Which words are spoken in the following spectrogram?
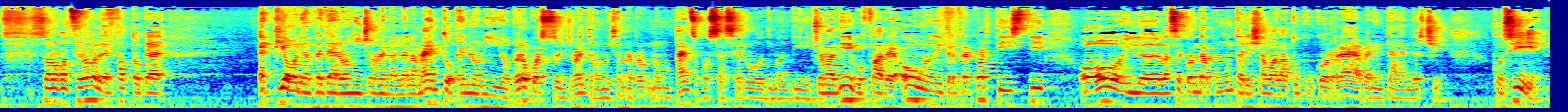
sono consapevole del fatto che è Pioli a vederlo ogni giorno in allenamento e non io, però questo sinceramente non mi sembra proprio, non penso possa essere il ruolo di Maldini. Cioè Maldini può fare o uno dei tre trequartisti o il, la seconda punta diciamo alla Tucu Correa per intenderci così,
